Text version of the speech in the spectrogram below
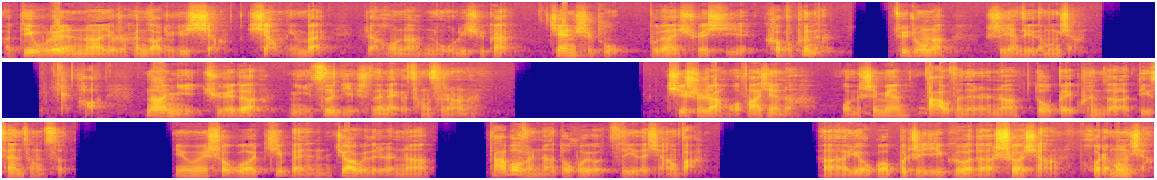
啊，第五类人呢就是很早就去想想明白，然后呢努力去干，坚持住，不断学习，克服困难，最终呢实现自己的梦想。好，那你觉得你自己是在哪个层次上呢？其实啊，我发现呢，我们身边大部分的人呢，都被困在了第三层次。因为受过基本教育的人呢，大部分呢都会有自己的想法，呃，有过不止一个的设想或者梦想，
